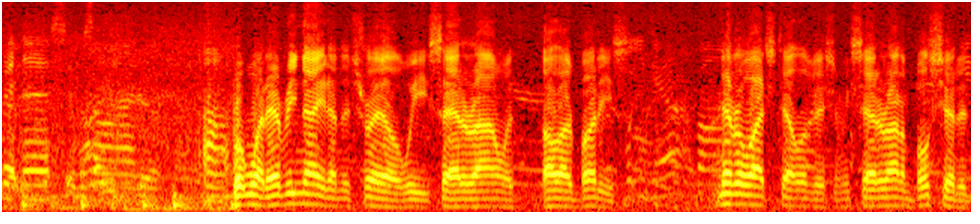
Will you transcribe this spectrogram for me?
fitness. It was on. Uh, But what? Every night on the trail, we sat around with all our buddies. Never watched television. We sat around and bullshitted.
